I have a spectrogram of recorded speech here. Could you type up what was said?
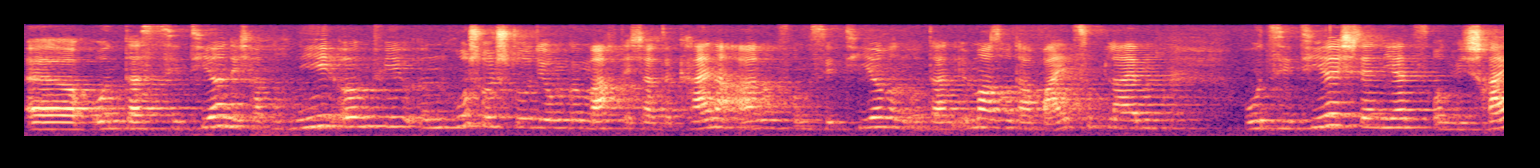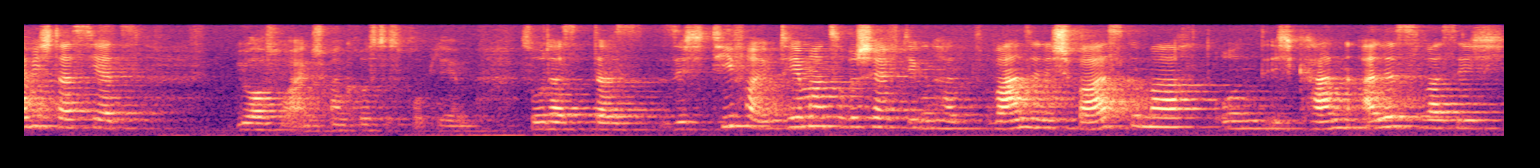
Äh, und das Zitieren, ich habe noch nie irgendwie ein Hochschulstudium gemacht, ich hatte keine Ahnung vom Zitieren und dann immer so dabei zu bleiben, wo zitiere ich denn jetzt und wie schreibe ich das jetzt? Ja, das war eigentlich mein größtes Problem. So dass, dass sich tiefer im Thema zu beschäftigen, hat wahnsinnig Spaß gemacht und ich kann alles, was ich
